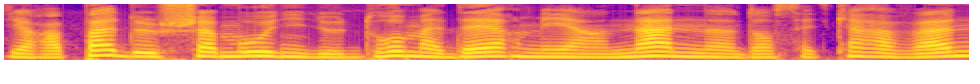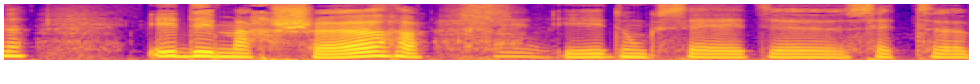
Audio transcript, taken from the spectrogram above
il n'y aura pas de chameau ni de dromadaire mais un âne dans cette caravane et des marcheurs. Et donc cette, euh, cette euh,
